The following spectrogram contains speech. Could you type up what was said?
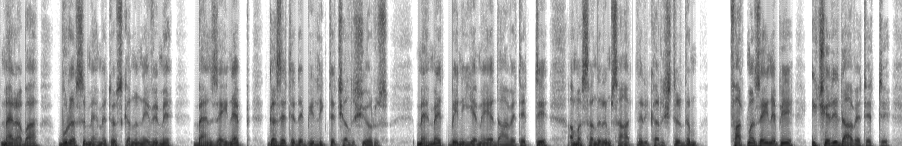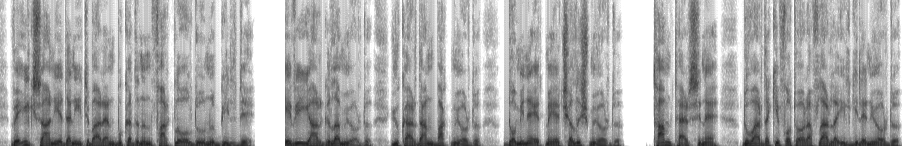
Merhaba, burası Mehmet Özkan'ın evi mi? Ben Zeynep, gazetede birlikte çalışıyoruz. Mehmet beni yemeğe davet etti ama sanırım saatleri karıştırdım. Fatma Zeynep'i içeri davet etti ve ilk saniyeden itibaren bu kadının farklı olduğunu bildi. Evi yargılamıyordu, yukarıdan bakmıyordu, domine etmeye çalışmıyordu. Tam tersine duvardaki fotoğraflarla ilgileniyordu,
